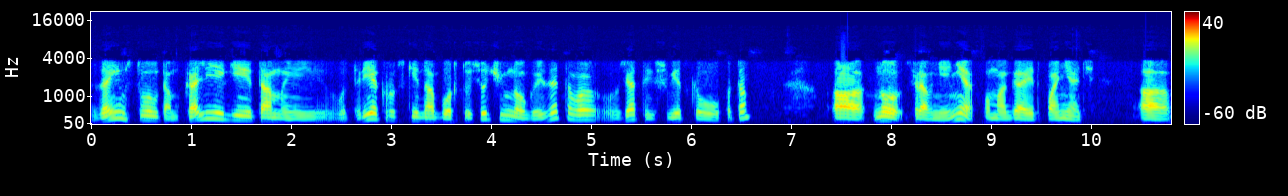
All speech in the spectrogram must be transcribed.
заимствовал, там коллегии, там и вот рекрутский набор, то есть очень много из этого взято из шведского опыта. А, но сравнение помогает понять, а,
